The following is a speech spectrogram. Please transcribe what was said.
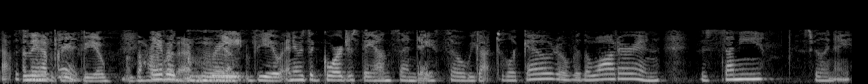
that was Mm-hmm. And they really have a great view of the harbor. They have a there. Mm-hmm. great view, and it was a gorgeous day on Sunday. So we got to look out over the water, and it was sunny. It was really nice.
